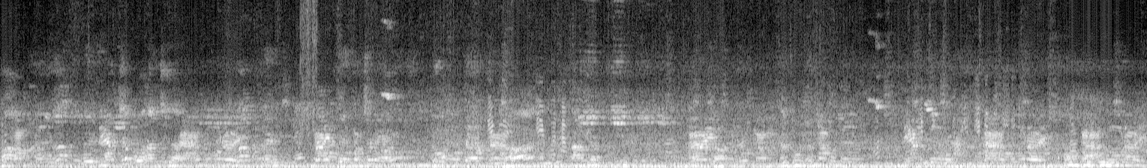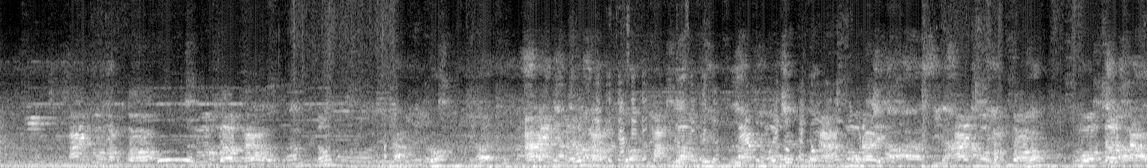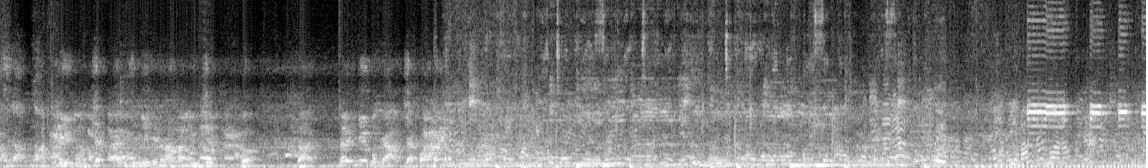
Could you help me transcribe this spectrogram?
ba lắp về một chiếc luôn anh chị này lắp về hai về một chiếc luôn đúng không đấy em mới thằng à riêng em đó em em không được em cá cua đây cá cua đây ai mua gọng gió? Mua bờn nào? Đó. Đó đấy ai mua nước mắm mắm đi nếp cá cua đây. Ai mua gọng gió? Mua bờn nào? Năm nghìn một chiếc anh chị nghĩ như thế nào năm nghìn chiếc đúng đấy đây như một cái áo trẻ con. Ai Thì bác được luôn không?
